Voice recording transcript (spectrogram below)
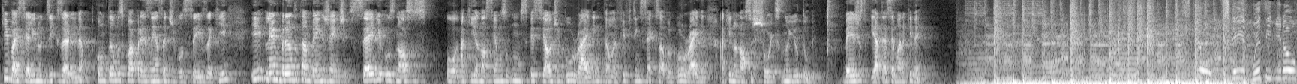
que vai ser ali no Dix Arena. Contamos com a presença de vocês aqui. E lembrando também, gente, segue os nossos Aqui nós temos um especial de bull riding, então é 15 Seconds of Bull Riding aqui no nosso Shorts no YouTube. Beijos e até semana que vem. Still staying with him, you know,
